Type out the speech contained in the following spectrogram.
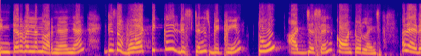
ഇന്റർവെൽ എന്ന് പറഞ്ഞു കഴിഞ്ഞാൽ it is a vertical distance between two adjacent contour lines അതായത്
